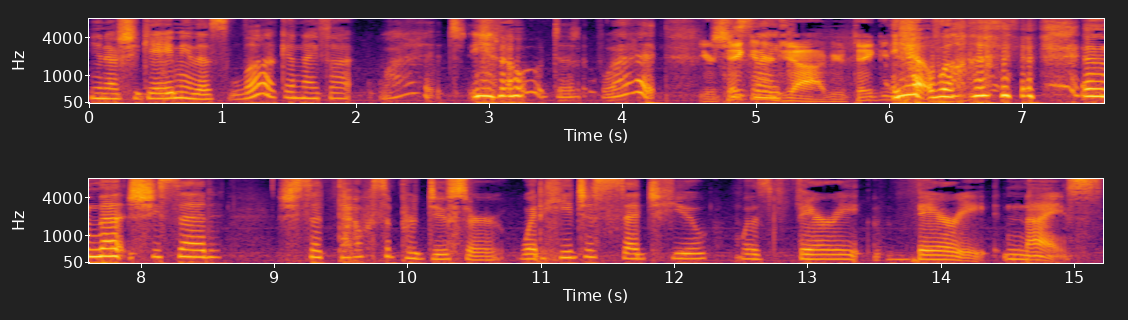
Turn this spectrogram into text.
You know, she gave me this look, and I thought, what? You know, did, what? you're She's taking her job. You're taking. Yeah, well, and that she said, she said that was a producer. What he just said to you was very, very nice.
